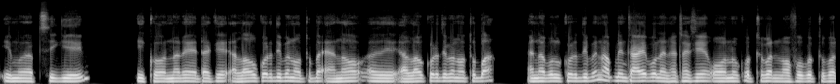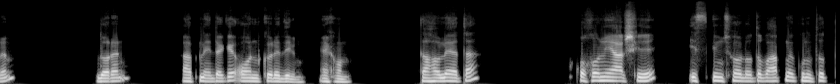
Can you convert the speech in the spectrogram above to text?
ইমো গিয়ে এই কর্নারে এটাকে অ্যালাউ করে দিবেন অথবা অ্যানাও অ্যালাউ করে দিবেন অথবা অ্যানাবল করে দিবেন, আপনি যাই বলেন এটাকে অনও করতে পারেন অফও করতে পারেন। ধরেন আপনি এটাকে অন করে দিন এখন। তাহলে এটা কখনই আর সে স্ক্রিনশট অথবা আপনার কোনো তথ্য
